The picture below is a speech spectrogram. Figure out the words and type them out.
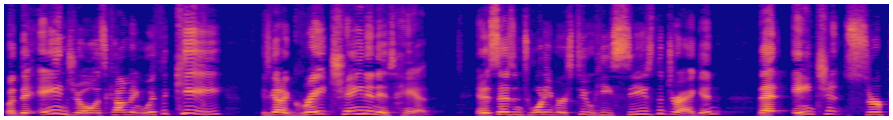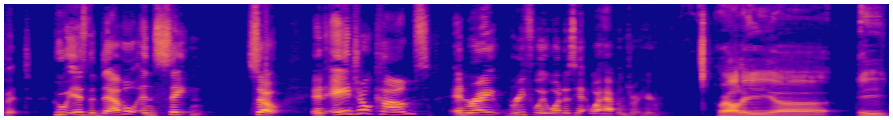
But the angel is coming with a key. He's got a great chain in his hand. And it says in 20 verse 2 he sees the dragon that ancient serpent who is the devil and Satan. So, an angel comes, and Ray, briefly, what what, is, what happens right here? Well, he, uh, he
